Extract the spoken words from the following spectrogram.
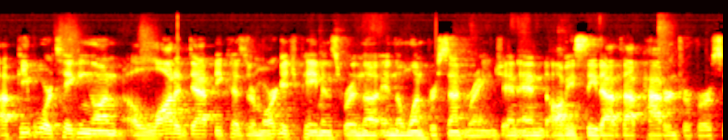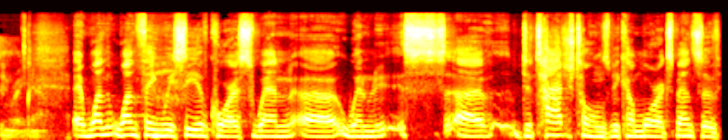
uh, people were taking on a lot of debt because their mortgage payments were in the in the one percent range, and and obviously that that pattern's reversing right now. And one one thing we see, of course, when uh, when uh, detached homes become more expensive,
